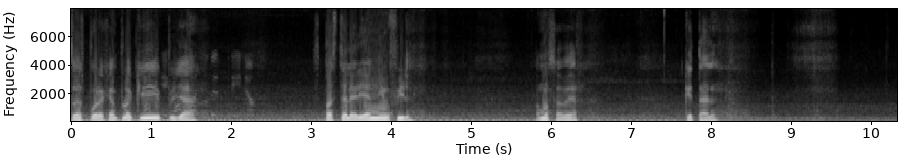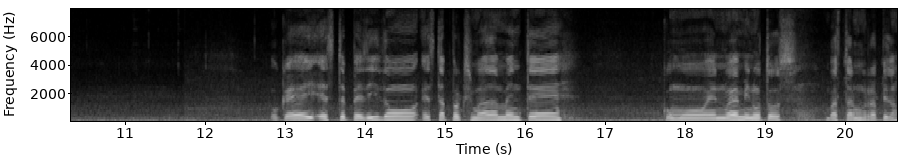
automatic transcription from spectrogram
Entonces, por ejemplo, aquí pues ya es pastelería Newfield. Vamos a ver qué tal. Ok, este pedido está aproximadamente como en 9 minutos. Va a estar muy rápido.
